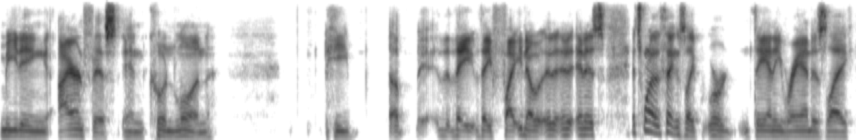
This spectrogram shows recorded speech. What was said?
meeting Iron Fist in K'un-Lun. He uh, they they fight, you know, and, and it's it's one of the things like where Danny Rand is like,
